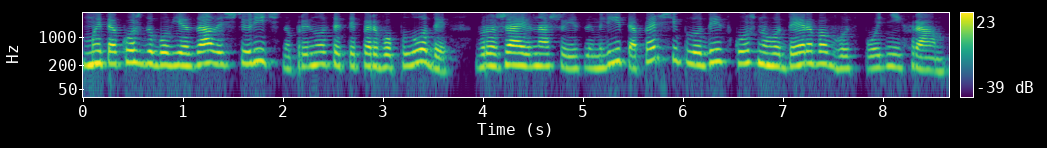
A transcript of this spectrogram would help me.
Ми також зобов'язали щорічно приносити первоплоди врожаю нашої землі та перші плоди з кожного дерева в Господній храм,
